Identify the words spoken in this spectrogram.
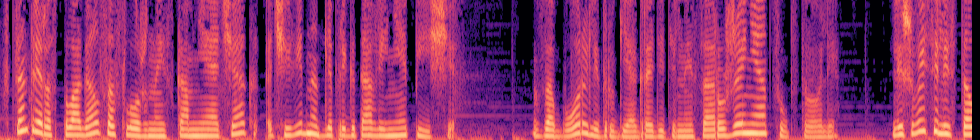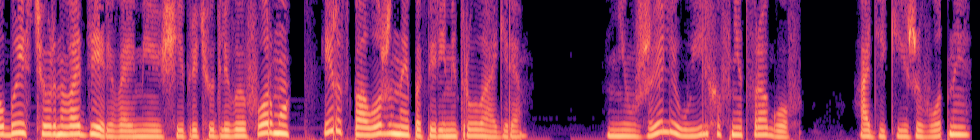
В центре располагался сложенный из камней очаг, очевидно, для приготовления пищи. Забор или другие оградительные сооружения отсутствовали. Лишь высились столбы из черного дерева, имеющие причудливую форму и расположенные по периметру лагеря. Неужели у ильхов нет врагов? А дикие животные?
